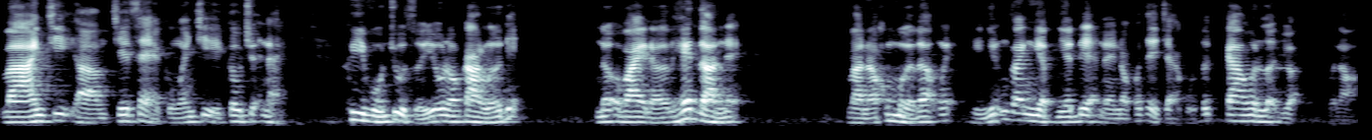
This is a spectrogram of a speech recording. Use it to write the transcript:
và anh chị uh, chia sẻ cùng anh chị câu chuyện này. Khi vốn chủ sở hữu nó càng lớn ấy nợ vay nó hết dần đấy và nó không mở rộng ấy thì những doanh nghiệp nhiệt điện này nó có thể trả cổ tức cao hơn lợi nhuận của nó.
